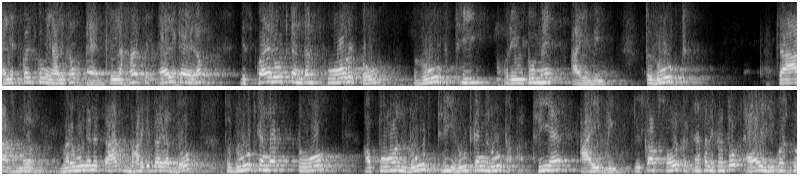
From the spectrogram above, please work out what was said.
एल स्क्वायर इसको मैं यहाँ लिख रहा हूँ एल तो यहाँ से एल क्या आएगा स्क्वायर रूट के अंदर फोर टू रूट थ्री और इंटू में आई बी तो रूट चार मतलब वर्गमूल के अंदर चार बाहर कितना आएगा दो तो रूट के अंदर two upon root three root के अंदर रूट थ्री है आई बी तो इसको आप सोल्व ऐसा लिख सकते हो L is equal to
